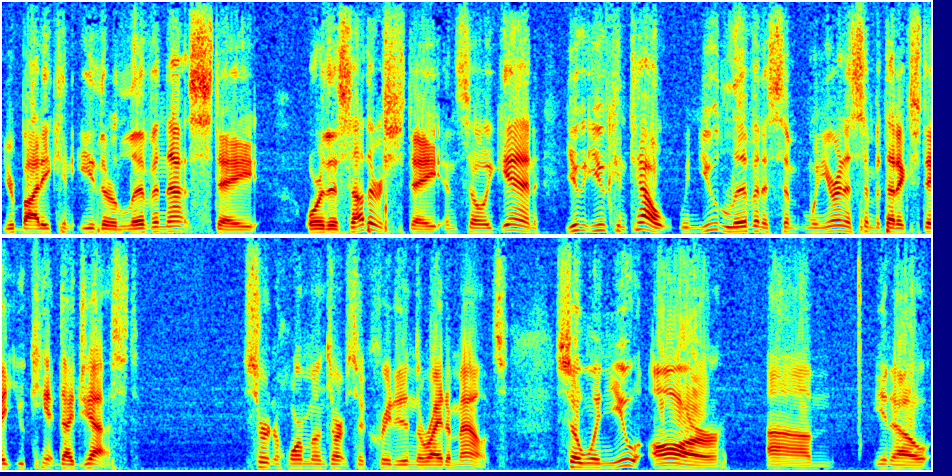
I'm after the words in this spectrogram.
Your body can either live in that state or this other state. And so again, you you can tell when you live in a when you're in a sympathetic state, you can't digest. Certain hormones aren't secreted in the right amounts. So when you are um, you know,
